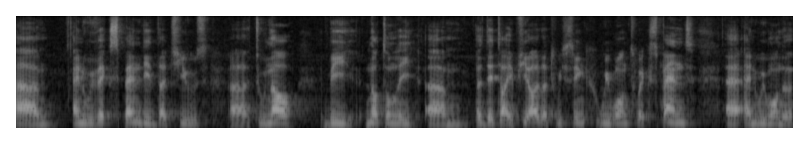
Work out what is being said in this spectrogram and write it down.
um, and we've expanded that use uh, to now be not only um, a data API that we think we want to expand uh, and we want to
